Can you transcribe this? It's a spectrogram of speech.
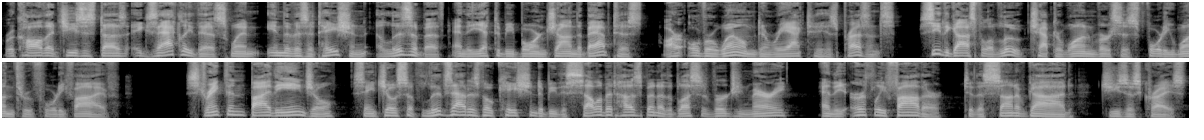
Recall that Jesus does exactly this when, in the visitation, Elizabeth and the yet to be born John the Baptist are overwhelmed and react to his presence. See the Gospel of Luke, chapter 1, verses 41 through 45. Strengthened by the angel, St. Joseph lives out his vocation to be the celibate husband of the Blessed Virgin Mary and the earthly father to the Son of God, Jesus Christ.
